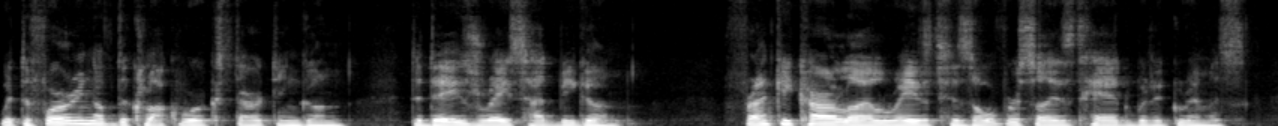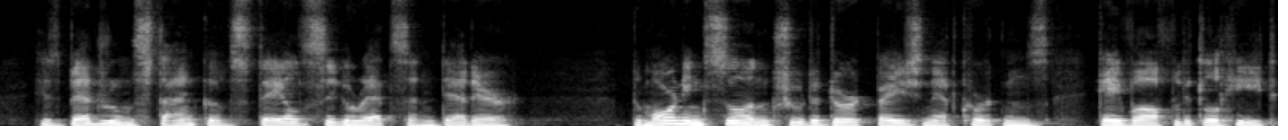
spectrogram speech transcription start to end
With the firing of the clockwork starting gun, the day's race had begun. Frankie Carlyle raised his oversized head with a grimace. His bedroom stank of stale cigarettes and dead air. The morning sun through the dirt beige net curtains gave off little heat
